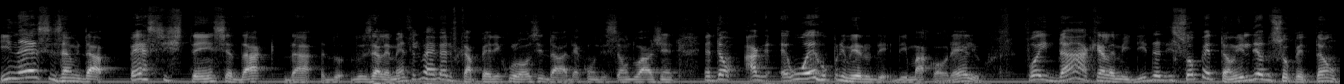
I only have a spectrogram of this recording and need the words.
e nesse exame da persistência da, da, do, dos elementos, ele vai verificar a periculosidade, a condição do agente. Então, a, o erro primeiro de, de, Marco Aurélio foi dar aquela medida de sopetão. Ele deu de sopetão,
